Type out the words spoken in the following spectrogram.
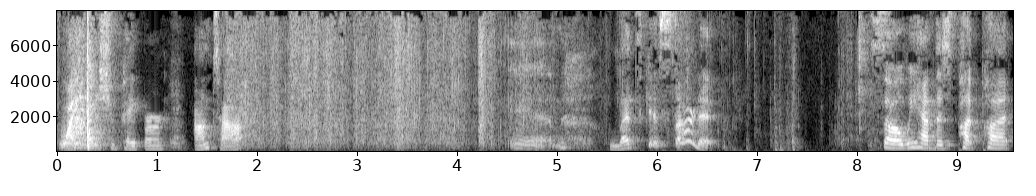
white tissue paper on top. And let's get started. So we have this putt-putt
